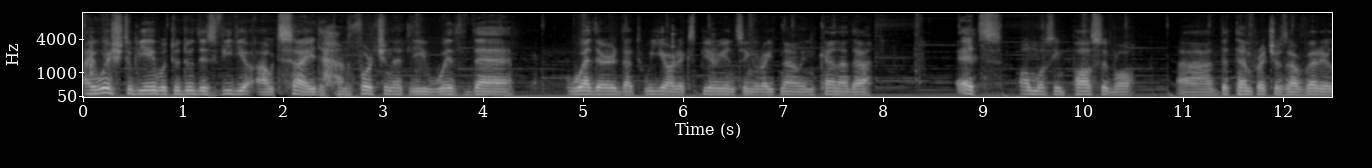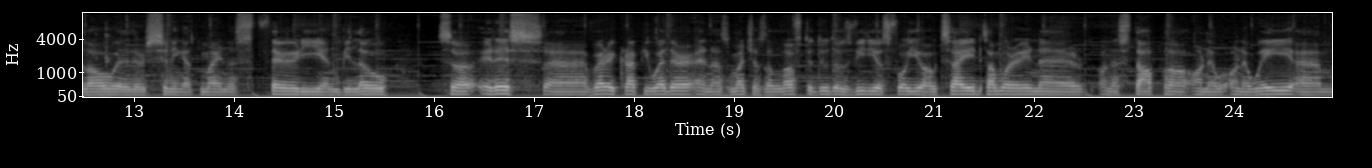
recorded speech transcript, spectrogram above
I wish to be able to do this video outside unfortunately with the weather that we are experiencing right now in Canada. It's almost impossible uh, the temperatures are very low, uh, they're sitting at minus 30 and below. So it is uh, very crappy weather and as much as I love to do those videos for you outside, somewhere in a, on a stop uh, on, a, on a way, um,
